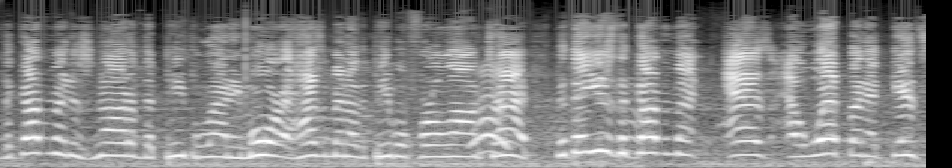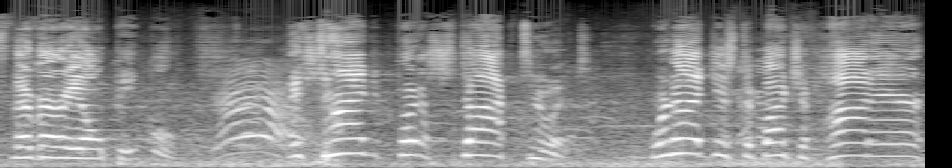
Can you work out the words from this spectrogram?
The government is not of the people anymore. It hasn't been of the people for a long time. But they use the government as a weapon against their very own people. It's time to put a stop to it. We're not just a bunch of hot air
